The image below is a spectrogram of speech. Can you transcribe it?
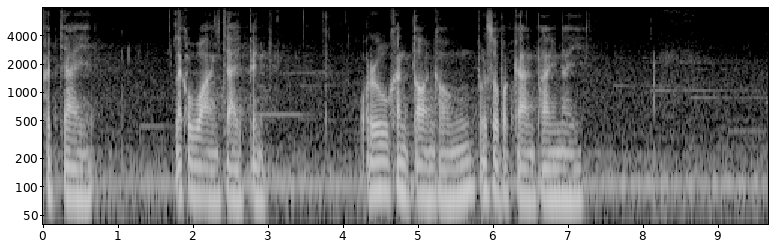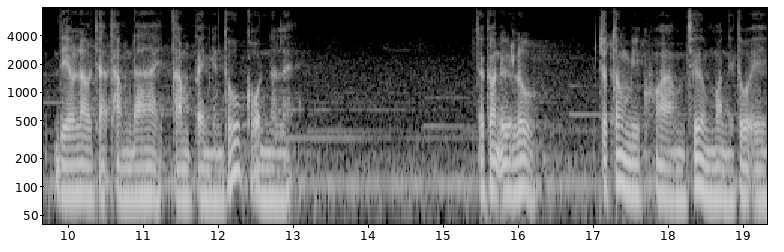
เข้าใจ แล้วก็วางใจเป็น รู้ขั้นตอนของประสบการณ์ภายใน เดี๋ยวเราจะทำได้ทำเป็นกันทุกคนนั่นแหละ แต่ก่อนอื่นลูกจะต้องมีความเชื่อมั่นในตัวเอง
